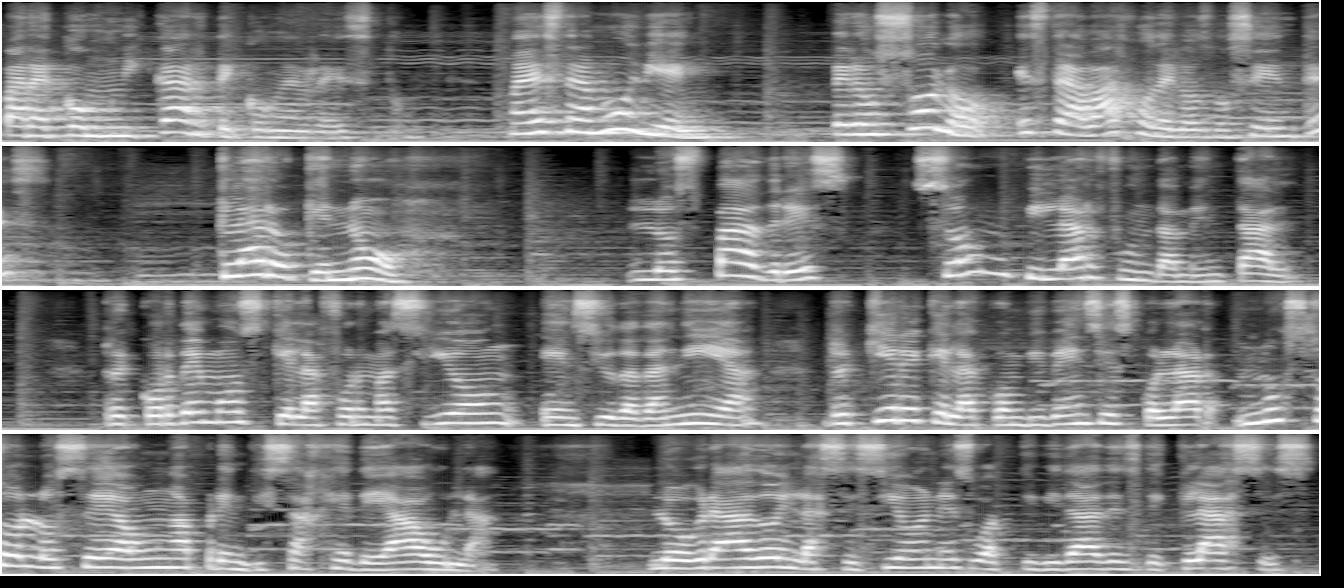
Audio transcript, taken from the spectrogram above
para comunicarte con el resto. Maestra, muy bien, pero solo es trabajo de los docentes? Claro que no. Los padres son un pilar fundamental. Recordemos que la formación en ciudadanía requiere que la convivencia escolar no solo sea un aprendizaje de aula, logrado en las sesiones o actividades de clases,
